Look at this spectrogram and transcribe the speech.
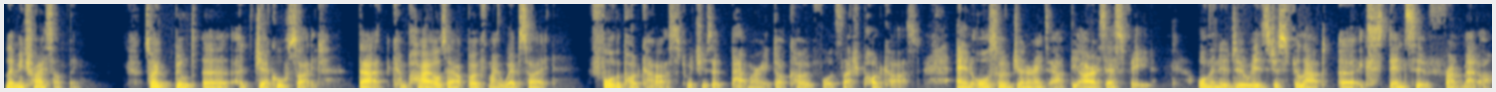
let me try something. So I built a, a Jekyll site that compiles out both my website for the podcast, which is at patmurray.co forward slash podcast, and also generates out the RSS feed. All they need to do is just fill out uh, extensive front matter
